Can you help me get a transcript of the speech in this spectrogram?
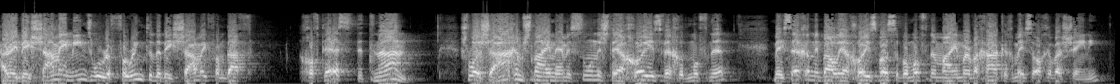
Hare Beishamai means we're referring to the Beishamai from Daf Chavtes, the Tnan. Shloisha Achim Shnayim Hem Esun Shtei Achoyis Vechad Mufne Meisechan Nibali Achoyis Vasa B'Mufne Maimer V'chakach Meis Ochev Hasheni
